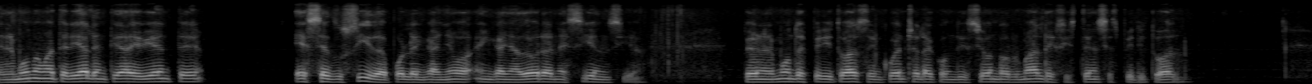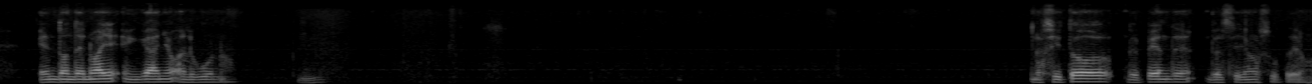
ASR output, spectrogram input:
En el mundo material, la entidad viviente es seducida por la engañadora nesciencia, pero en el mundo espiritual se encuentra la condición normal de existencia espiritual, en donde no hay engaño alguno. Así todo depende del Señor Supremo.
